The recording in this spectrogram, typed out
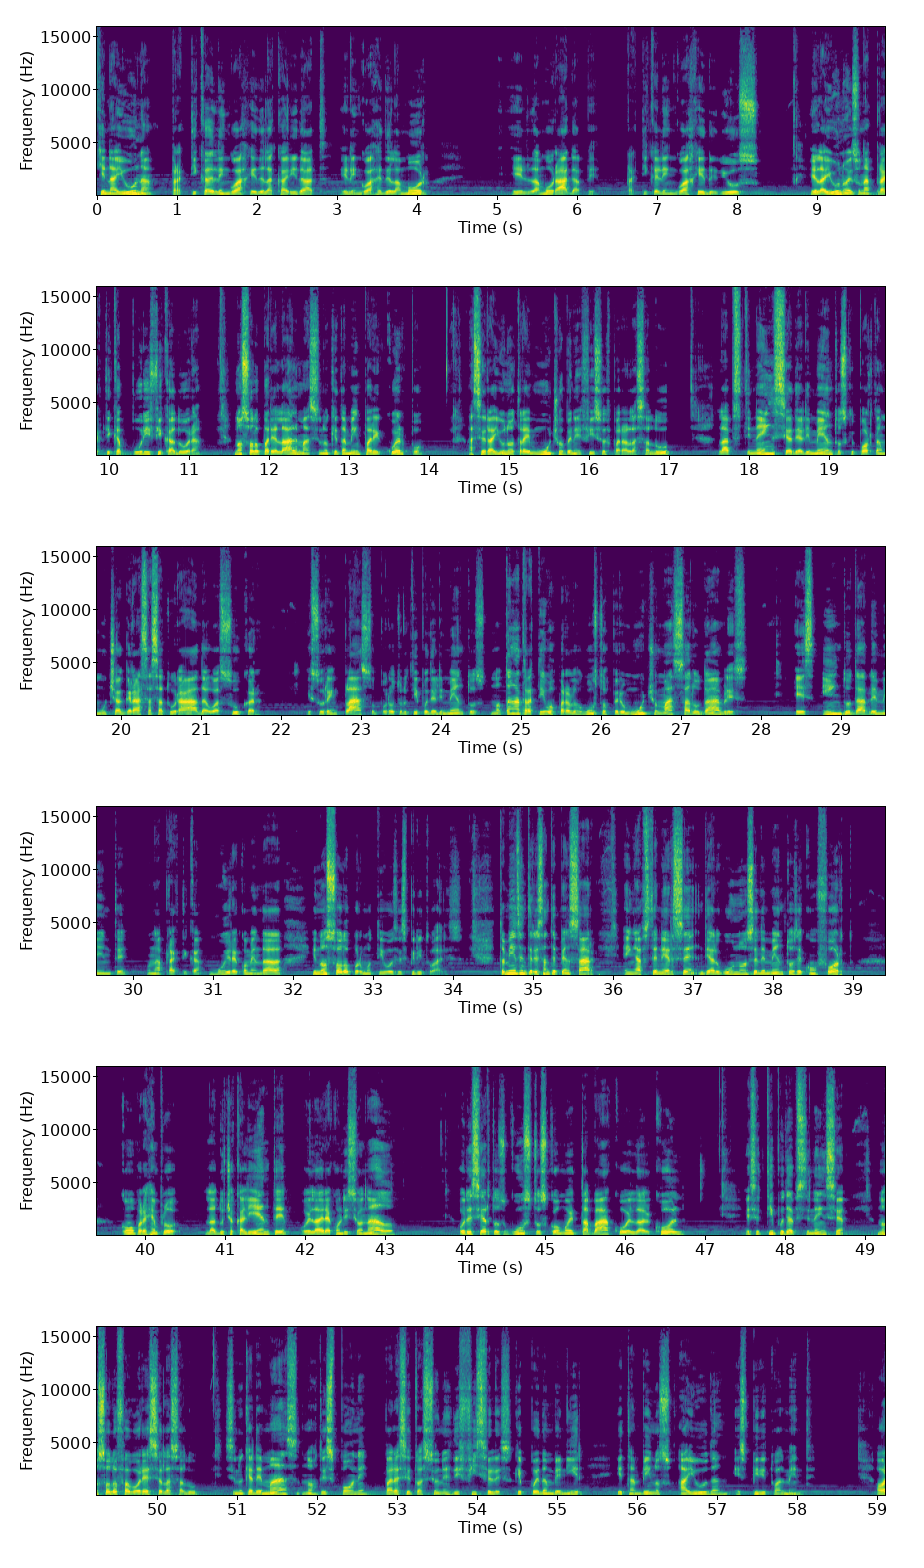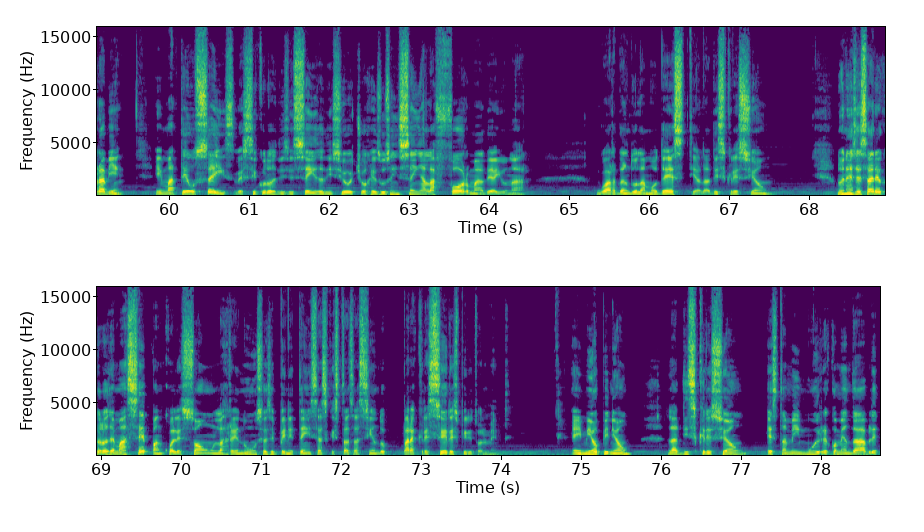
Quien ayuna practica el lenguaje de la caridad, el lenguaje del amor, el amor ágape, practica el lenguaje de Dios, el ayuno es una práctica purificadora, no solo para el alma, sino que también para el cuerpo. Hacer ayuno trae muchos beneficios para la salud. La abstinencia de alimentos que portan mucha grasa saturada o azúcar y su reemplazo por otro tipo de alimentos no tan atractivos para los gustos, pero mucho más saludables, es indudablemente una práctica muy recomendada y no solo por motivos espirituales. También es interesante pensar en abstenerse de algunos elementos de confort, como por ejemplo la ducha caliente o el aire acondicionado, o de ciertos gustos como el tabaco, el alcohol, Ese tipo de abstinencia no solo favorece la salud, sino que además nos dispone para situaciones difíciles que puedan venir y también nos ayudan espiritualmente. Ahora bien, en Mateo 6, versículos 16 a 18, Jesús enseña la forma de ayunar, guardando la modestia, la discreción. No es necesario que los demás sepan cuáles son las renuncias y penitencias que estás haciendo para crecer espiritualmente. En mi opinión, la discreción es también muy recomendable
